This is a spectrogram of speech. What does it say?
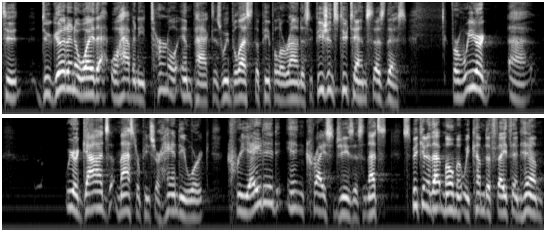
to do good in a way that will have an eternal impact as we bless the people around us. Ephesians 2:10 says this, "For we are uh, we are God's masterpiece or handiwork, created in Christ Jesus." And that's speaking of that moment we come to faith in him,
